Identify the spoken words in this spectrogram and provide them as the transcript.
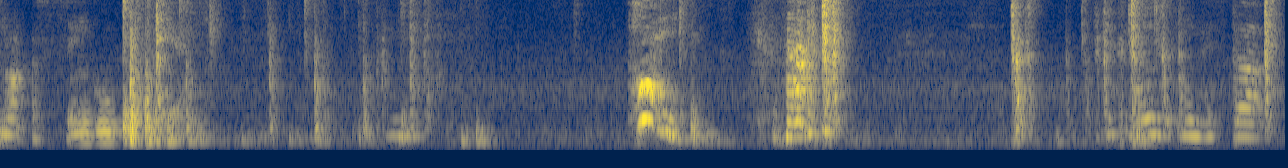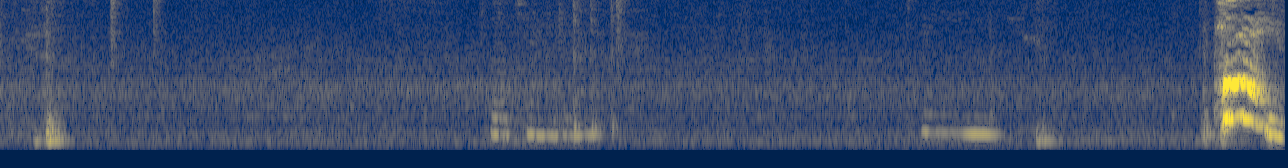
Not a single pair. Pong! I messed up. Your turn again. Please. Pong!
